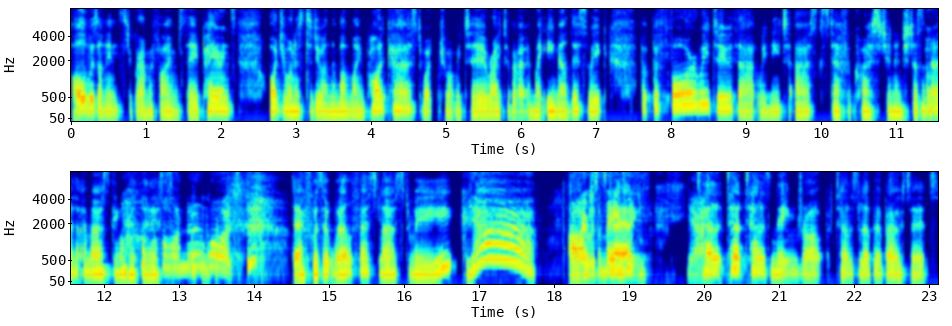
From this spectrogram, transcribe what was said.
Always on Instagram if I'm say parents, what do you want us to do on the Mum Mind podcast? What do you want me to write about in my email this week? But before we do that, we need to ask Stef a question and she doesn't oh. know that I'm asking her this. Oh no, what? Stef was at Wellfest last week. Yeah. Oh, Our it was amazing. Yeah. Tell tell tell us name drop. Tell us a little bit about it.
